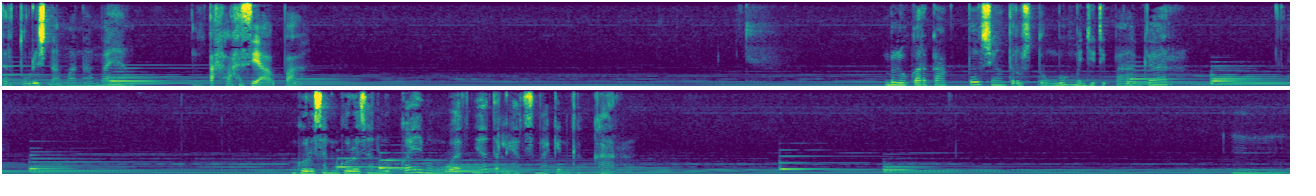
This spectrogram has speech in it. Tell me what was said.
Tertulis nama-nama yang entahlah siapa. Belukar kaktus yang terus tumbuh menjadi pagar gurusan-gurusan luka yang membuatnya terlihat semakin kekar. Hmm,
